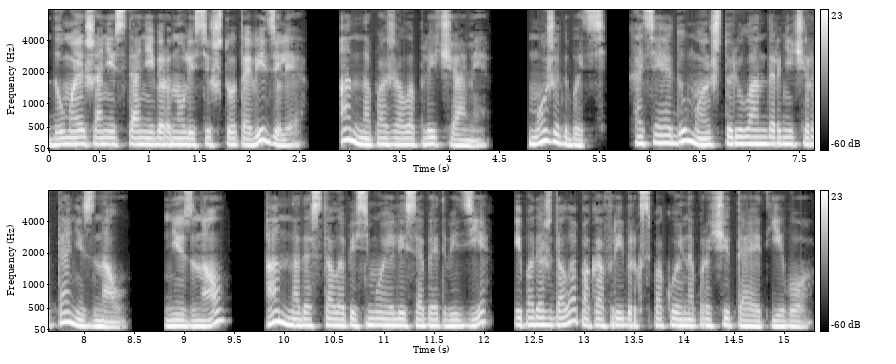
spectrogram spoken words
Думаешь, они с Таней вернулись и что-то видели?» Анна пожала плечами. «Может быть. Хотя я думаю, что Рюландер ни черта не знал. Не знал? Анна достала письмо Элисабет Видье и подождала, пока Фриберг спокойно прочитает его.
